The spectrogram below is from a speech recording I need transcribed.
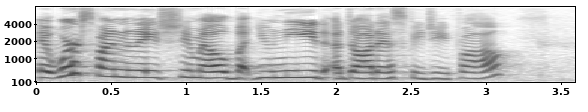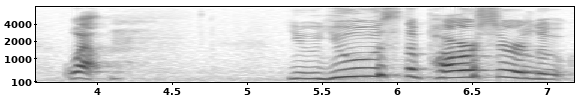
It works fine in HTML, but you need a .svg file. Well, you use the parser loop.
